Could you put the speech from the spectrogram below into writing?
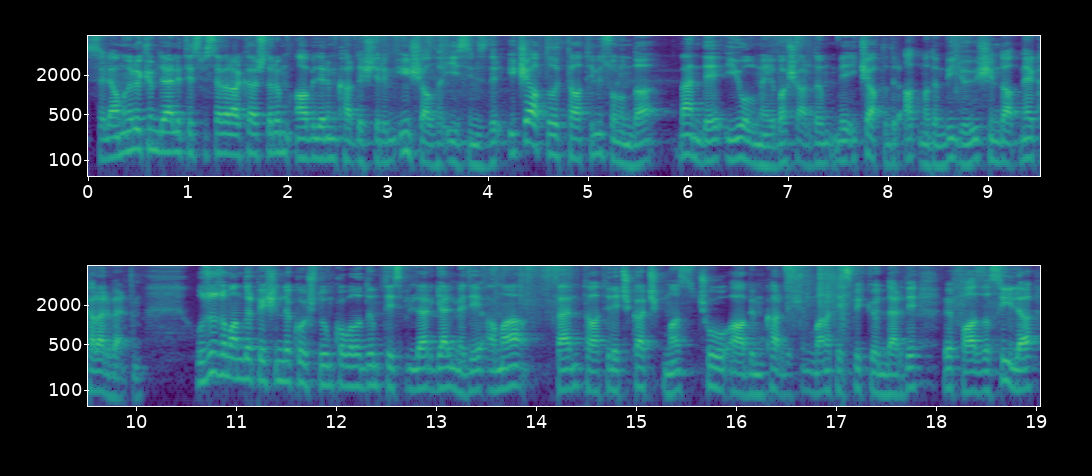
Selamünaleyküm değerli tespih sever arkadaşlarım, abilerim, kardeşlerim. İnşallah iyisinizdir. 2 haftalık tatilin sonunda ben de iyi olmayı başardım ve 2 haftadır atmadığım videoyu şimdi atmaya karar verdim. Uzun zamandır peşinde koştuğum, kovaladığım tespihler gelmedi ama ben tatile çıkar çıkmaz çoğu abim, kardeşim bana tespih gönderdi ve fazlasıyla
